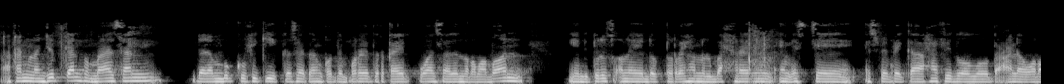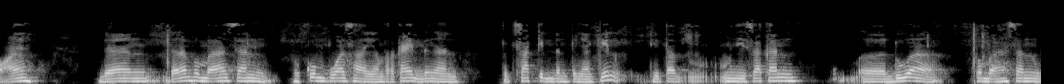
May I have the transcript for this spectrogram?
akan melanjutkan pembahasan dalam buku fikih kesehatan kontemporer terkait puasa dan Ramadan yang ditulis oleh Dr. Rehanul Bahrain MSc SPPK Hafidhullah Ta'ala wa dan dalam pembahasan hukum puasa yang terkait dengan sakit dan penyakit kita menyisakan e, dua pembahasan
